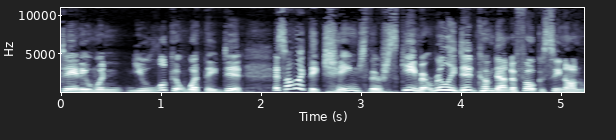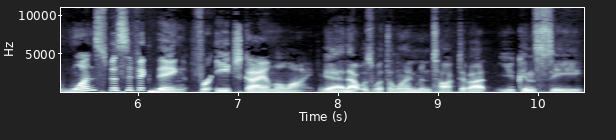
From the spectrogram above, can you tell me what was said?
Danny, when you look at what they did, it's not like they changed their scheme. It really did come down to focusing on one specific thing for each guy on the line. Yeah, that was what the lineman talked about. You can see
